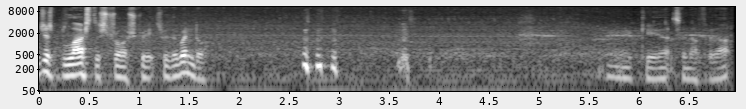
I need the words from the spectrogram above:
And just blast the straw straight through the window. okay, that's enough of that.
